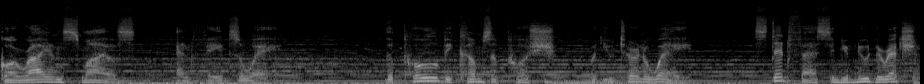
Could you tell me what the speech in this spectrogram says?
Gorion smiles and fades away. The pull becomes a push, but you turn away, steadfast in your new direction.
